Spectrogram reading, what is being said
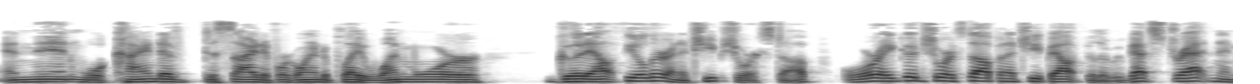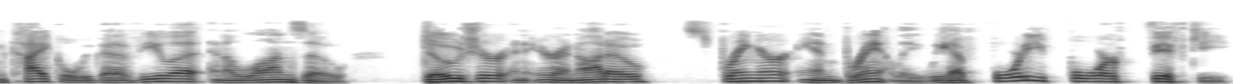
and then we'll kind of decide if we're going to play one more good outfielder and a cheap shortstop, or a good shortstop and a cheap outfielder. We've got Stratton and Keuchel. We've got Avila and Alonso, Dozier and Arenado, Springer and Brantley. We have 4450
